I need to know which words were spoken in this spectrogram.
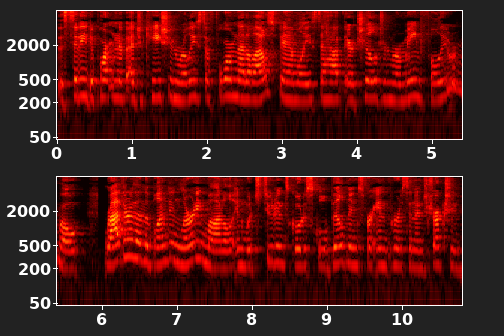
The City Department of Education released a form that allows families to have their children remain fully remote rather than the blending learning model in which students go to school buildings for in person instruction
